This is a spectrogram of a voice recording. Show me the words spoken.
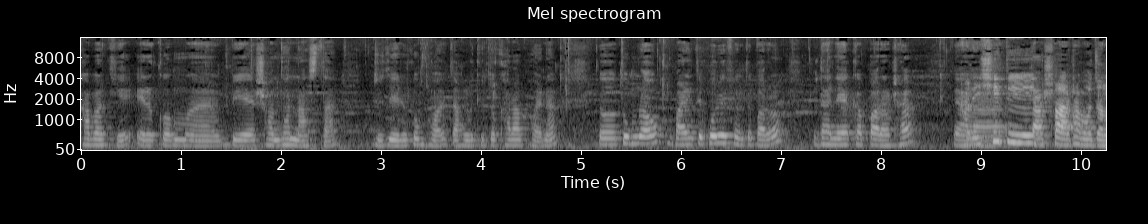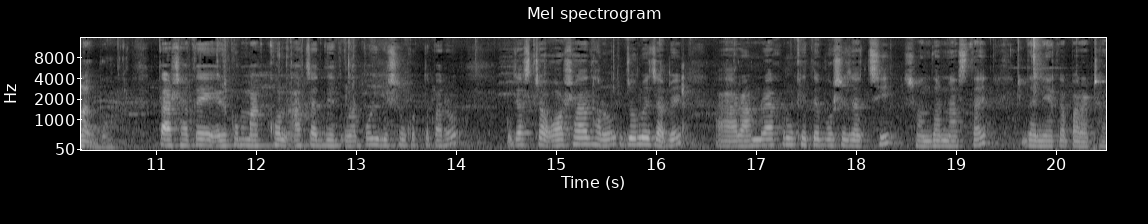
খাবার খেয়ে এরকম বিয়ে সন্ধ্যার নাস্তা যদি এরকম হয় তাহলে কিন্তু খারাপ হয় না তো তোমরাও বাড়িতে করে ফেলতে পারো ধানিয়াকা পরাঠা আর এই শীতে পরোটা মজা লাগবে তার সাথে এরকম মাখন আচার দিয়ে তোমরা পরিবেশন করতে পারো। জাস্ট অসাধারণ জমে যাবে। আর আমরা এখন খেতে বসে যাচ্ছি সন্ধ্যার নাস্তায় দানিয়াকা পরাঠা।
